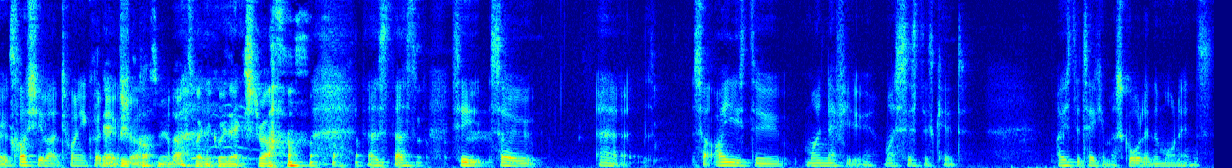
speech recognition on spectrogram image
It costs you like twenty quid It extra. did cost me about twenty quid extra. That's that's see. So, uh, so I used to my nephew, my sister's kid. I used to take him to school in the mornings,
